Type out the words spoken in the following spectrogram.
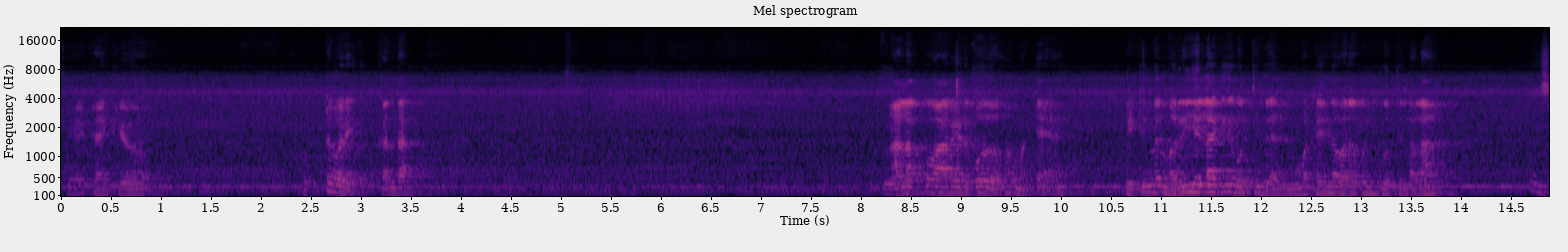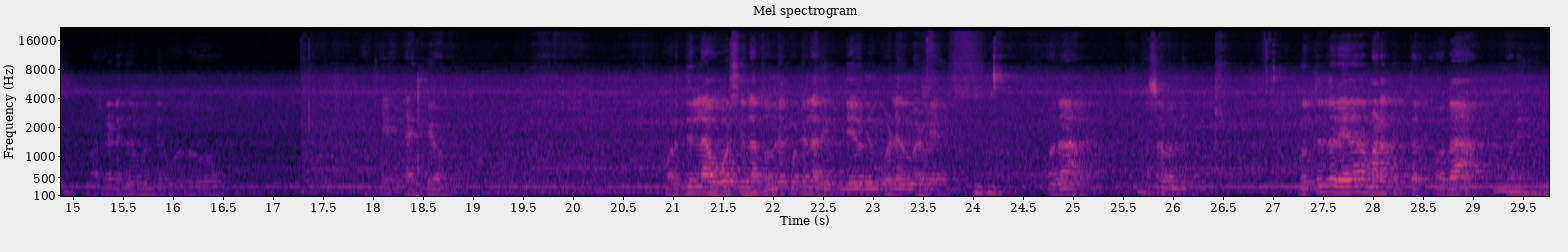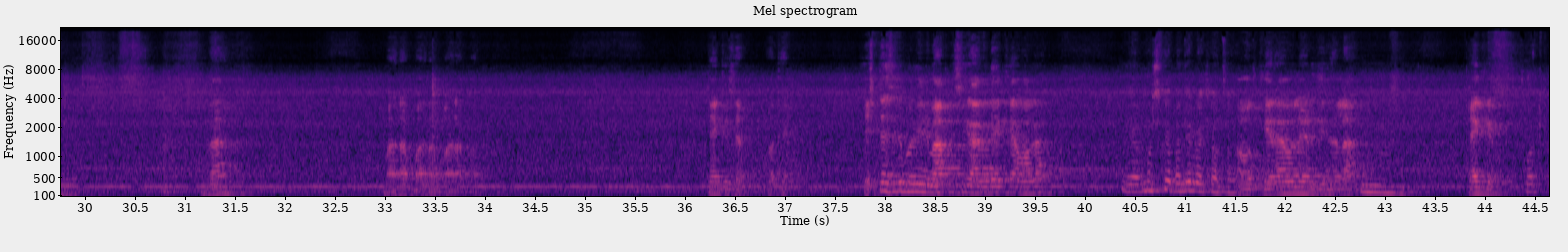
ಓಕೆ ಥ್ಯಾಂಕ್ ಯು ಪುಟ್ಟ ಮರಿ ಕಂದ. ನಾಲ್ಕು ಆರು ಇಡ್ಬೋದು ಮೊಟ್ಟೆ. ಹಿಟ್ಟಿನ ಮೇಲೆ ಮರಿ ಎಲ್ಲ ಹಾಕಿದೆ ಗೊತ್ತಿಲ್ಲ ನಿಮ್ಗೆ ಮೊಟ್ಟೆಯಿಂದ ಹೊರಗೆ ಬಂದು ಗೊತ್ತಿಲ್ಲಲ್ಲ? ಹೊರಗಡೆ ಹೊರಗಡೆಯಿಂದ ಬಂದಿರ್ಬೋದು. ಓಕೆ ಥ್ಯಾಂಕ್ ಯು ಹೊಡೆದಿಲ್ಲ ಓಡಿಸಿಲ್ಲ ತೊಂದರೆ ಕೊಟ್ಟಿಲ್ಲ ಅದಕ್ಕೆ ದೇವ್ರು ನಿಮ್ಗೆ ಒಳ್ಳೇದು ಮಾಡಲಿ. ಹೌದಾ? ಹೊಸ ಬನ್ನಿ ಗೊತ್ತಿಲ್ಲದವ್ರು ಏನಾದ್ರು ಮಾಡಕ್ಕೆ ಹೋಗ್ತಾರೆ. ಹೌದಾ? ಹೌದಾ? ಬಾರ ಬಾರ ಬಾರ ಬಾರ. ಥ್ಯಾಂಕ್ ಯು ಸರ್ ಓಕೆ ಎಷ್ಟೇ ಸರಿ ಬಂದಿ ನಿಮ್ಮ ಆಫೀಸಿಗೆ ಆಗಬೇಕು ಅವಾಗ? ಎರಡು ಮೂರು ಬಂದಿರ್ಬೇಕು ಸರ್ ಹೌದು ಕೇರಾವಲ್ಲ ಹೇಳ್ತೀನಲ್ಲ ಥ್ಯಾಂಕ್ ಯು ಓಕೆ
